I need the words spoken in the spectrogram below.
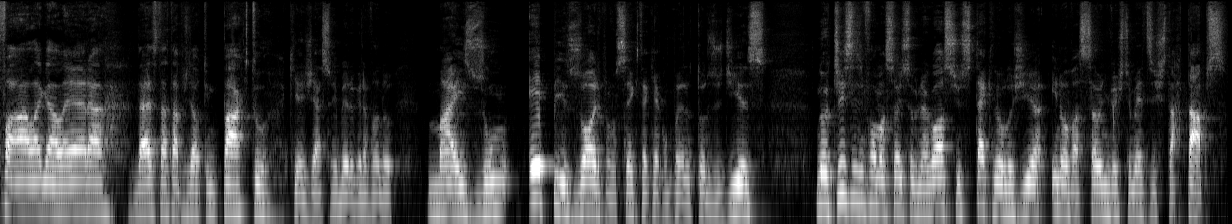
Fala galera das startups de alto impacto, aqui é Gerson Ribeiro gravando mais um episódio para você que está aqui acompanhando todos os dias. Notícias e informações sobre negócios, tecnologia, inovação, investimentos e startups.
